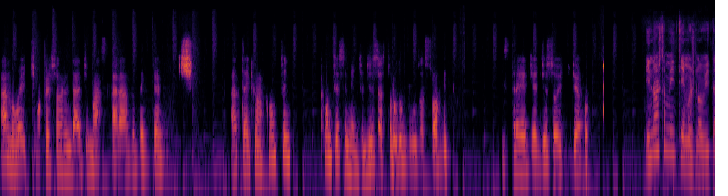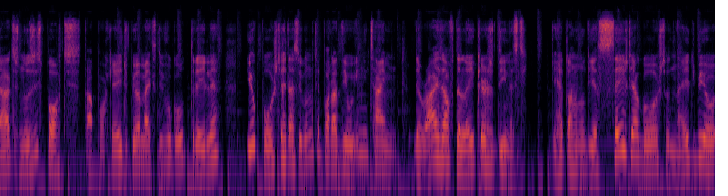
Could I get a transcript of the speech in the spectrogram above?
À noite, uma personalidade mascarada da internet. Até que uma acontecimento desastroso muda sua vida. Estreia dia 18 de agosto. E nós também temos novidades nos esportes, tá? Porque a HBO Max divulgou o trailer e o pôster da segunda temporada de Winning Time, The Rise of the Lakers Dynasty, que retorna no dia 6 de agosto na HBO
